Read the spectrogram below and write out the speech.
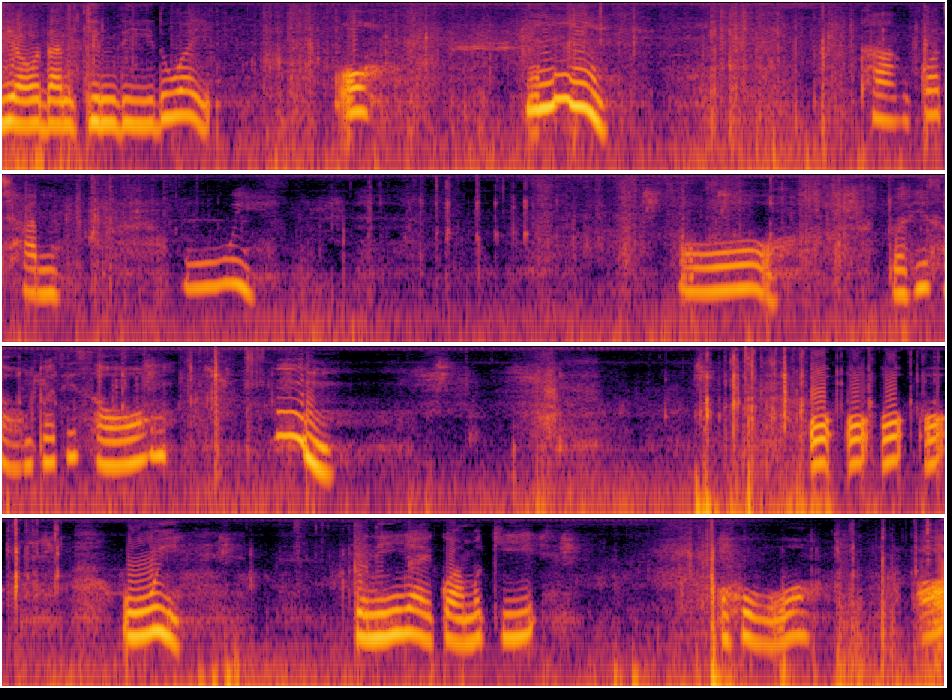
เดียวดันกินดีด้วย โอ้อืมทางก็ชัน อุ้ย โอ้ ตัวที่สองตัวที่สอง อืมโอ้โอ้โอ้โอ้อุ้ย ตัวนี้ใหญ่กว่าเมื่อกี้ โอ้โห อ๋อ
